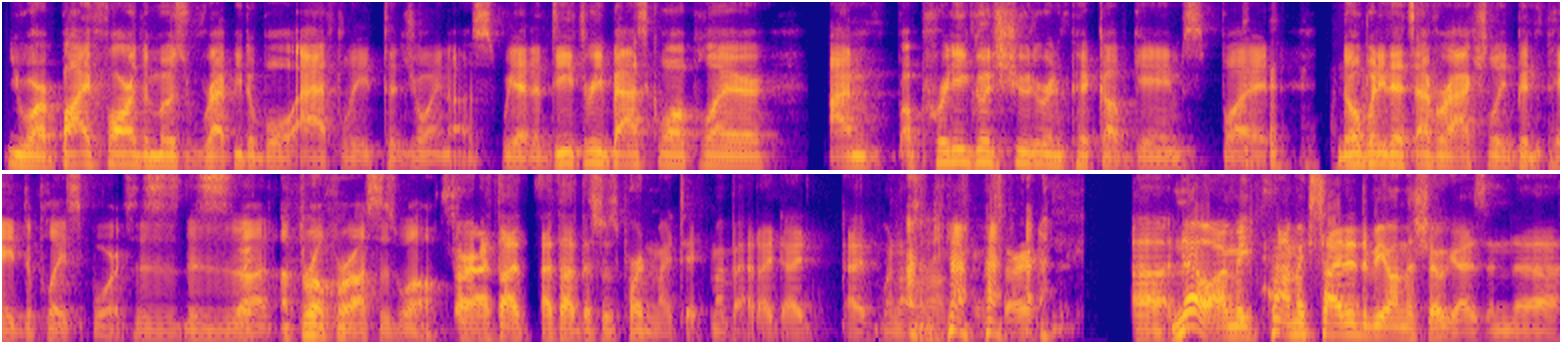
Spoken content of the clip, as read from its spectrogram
you are by far the most reputable athlete to join us. We had a D3 basketball player. I'm a pretty good shooter in pickup games, but nobody that's ever actually been paid to play sports. This is this is a, a thrill for us as well. Sorry, I thought I thought this was part of my take. My bad. I I, I went on the wrong show. Sorry. Uh, no, I'm I'm excited to be on the show, guys, and uh,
